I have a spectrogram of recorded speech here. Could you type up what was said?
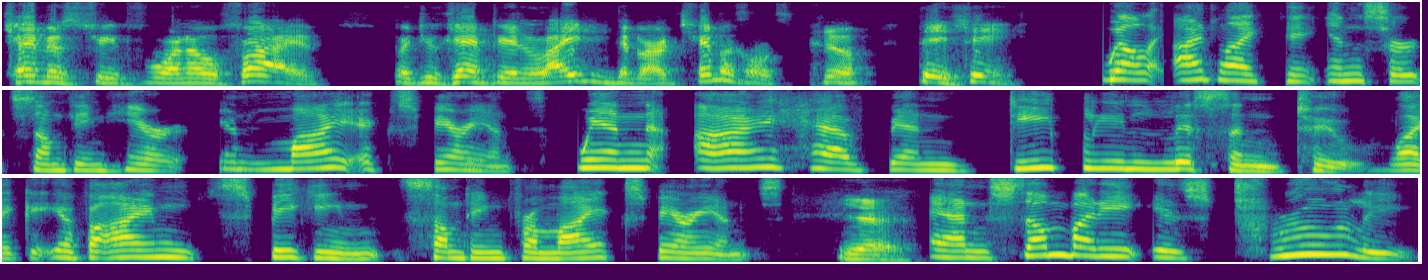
chemistry 105. But you can't be enlightened about chemicals. You know, they think. Well, I'd like to insert something here. In my experience, when I have been deeply listened to, like if I'm speaking something from my experience, yeah, and somebody is truly,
